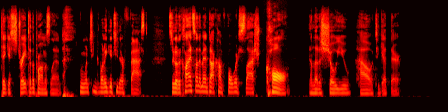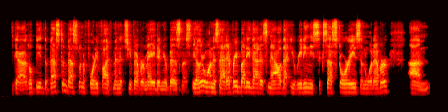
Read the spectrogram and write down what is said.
take you straight to the promised land. we want, you, want to get you there fast. So go to clientsondemand.com forward slash call and let us show you how to get there. Yeah, it'll be the best investment of 45 minutes you've ever made in your business. The other one is that everybody that is now that you're reading these success stories and whatever, um,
